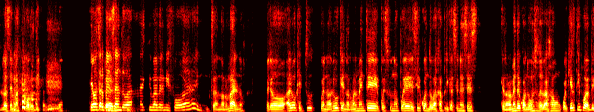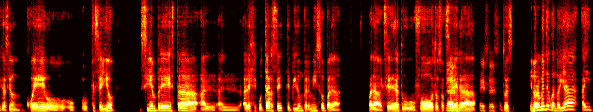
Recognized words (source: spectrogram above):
lo hace más por ¿Qué va a estar pensando? Ay, ¿qué va a ver mi foto? O sea, normal, ¿no? Pero algo que tú, bueno, algo que normalmente pues uno puede decir cuando baja aplicaciones es que normalmente cuando uno se baja un, cualquier tipo de aplicación, juego o, qué sé yo, siempre está al, al, ejecutarse, te pide un permiso para, para acceder a tus fotos o acceder a... Eso es. Entonces, y normalmente cuando ya hay,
